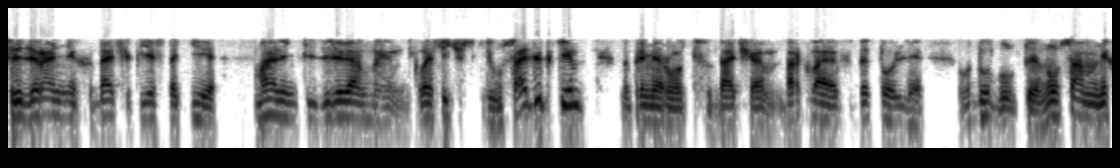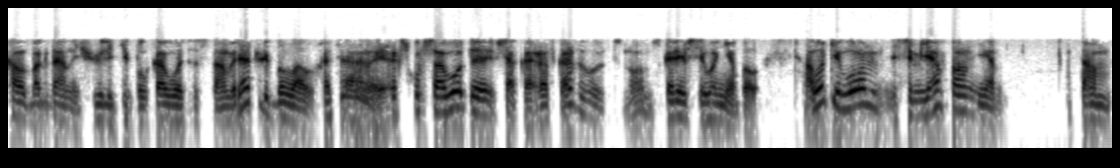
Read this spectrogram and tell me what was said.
среди ранних дачек есть такие маленькие деревянные классические усадебки, например, вот дача Барклаев де Толли – в Дубулты. Ну, сам Михаил Богданович, великий полководец, там вряд ли бывал, хотя экскурсоводы всякое рассказывают, но, скорее всего, не был. А вот его семья вполне там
